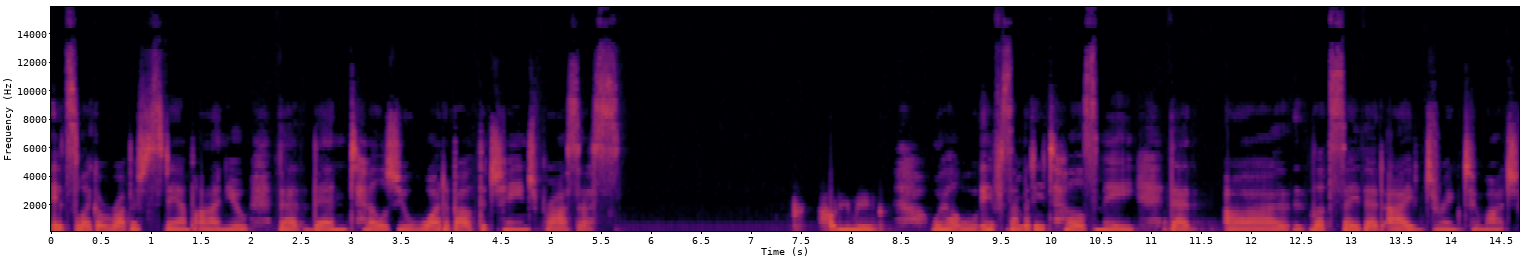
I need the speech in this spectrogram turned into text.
it's like a rubbish stamp on you that then tells you what about the change process? How do you mean? Well, if somebody tells me that uh, let's say that I drink too much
